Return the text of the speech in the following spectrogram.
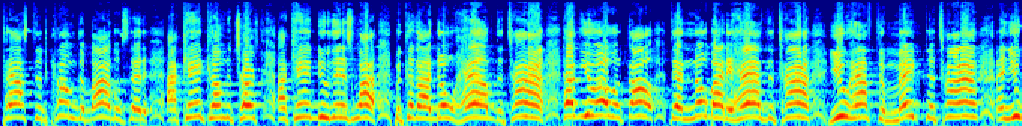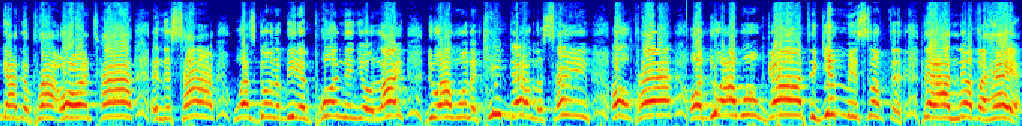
pastor come to Bible study. I can't come to church. I can't do this. Why? Because I don't have the time. Have you ever thought that nobody has the time? You have to make the time and you got to prioritize and decide what's going to be important in your life do I want to keep down the same old path or do I want God to give me something that I never had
